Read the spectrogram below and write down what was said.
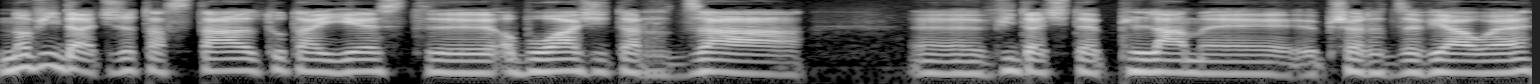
no widać, że ta stal tutaj jest, y, obłazi ta rdza, y, widać te plamy przerdzewiałe.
